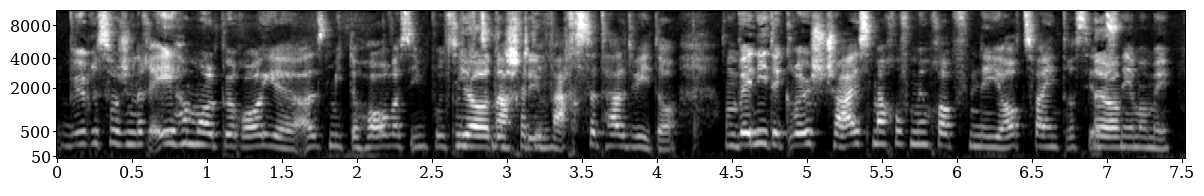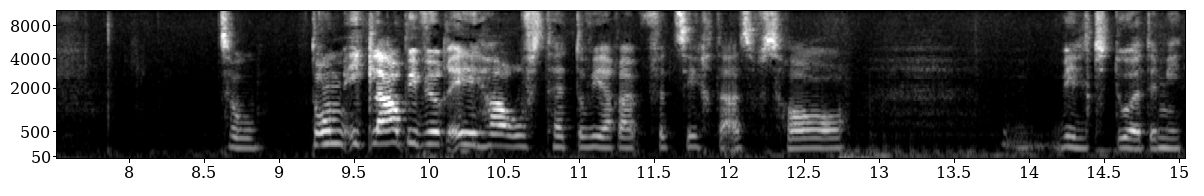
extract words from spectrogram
würde ich es wahrscheinlich eher mal bereuen, als mit den Haaren was impulsiv Ja, zu das machen. Die stimmt. wachsen halt wieder. Und wenn ich den grössten Scheiß mache auf meinem Kopf, in einem Jahr, zwei interessiert es Ja. niemand mehr. So. Darum, ich glaube, ich würde eher aufs Tätowieren verzichten, als aufs Haar wild tun damit.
